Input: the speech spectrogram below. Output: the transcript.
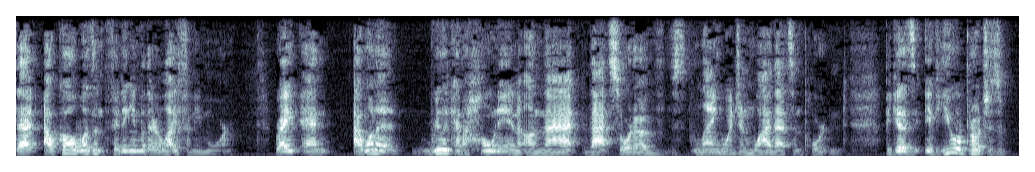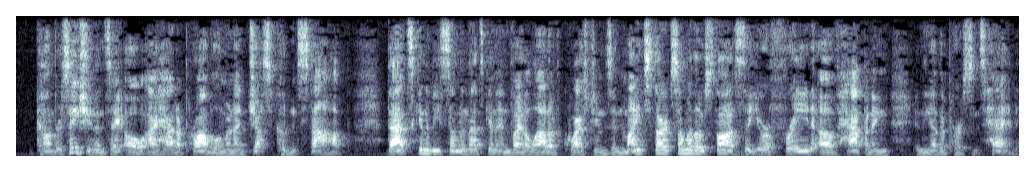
that alcohol wasn't fitting into their life anymore, right? And I want to really kind of hone in on that that sort of language and why that's important. Because if you approach this conversation and say, "Oh, I had a problem and I just couldn't stop," that's going to be something that's going to invite a lot of questions and might start some of those thoughts that you're afraid of happening in the other person's head.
